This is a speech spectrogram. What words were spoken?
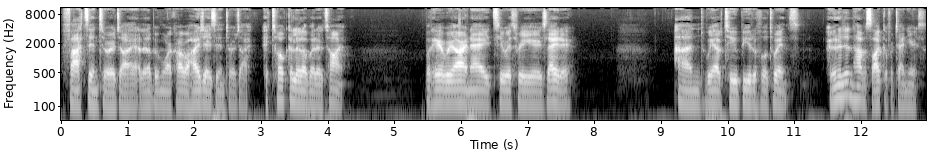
fats into our diet, a little bit more carbohydrates into our diet. It took a little bit of time. But here we are now, two or three years later, and we have two beautiful twins. Una didn't have a cycle for 10 years.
